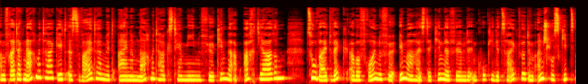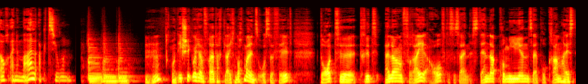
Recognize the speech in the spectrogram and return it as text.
Am Freitagnachmittag geht es weiter mit einem Nachmittagstermin für Kinder ab acht Jahren. Zu weit weg, aber Freunde für immer heißt der Kinderfilm, der im Koki gezeigt wird. Im Anschluss gibt's auch eine Malaktion. Mhm. Und ich schicke euch am Freitag gleich nochmal ins Osterfeld. Dort äh, tritt Alain Frei auf. Das ist ein Stand-up-Comedian. Sein Programm heißt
